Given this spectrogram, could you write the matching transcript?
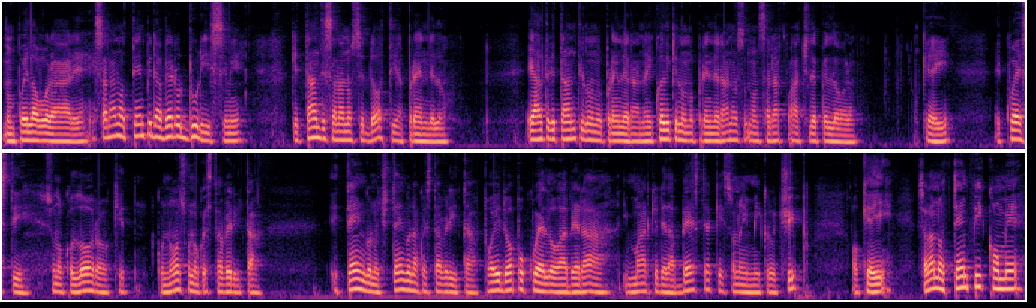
non puoi lavorare. E saranno tempi davvero durissimi che tanti saranno sedotti a prenderlo e altri tanti non lo prenderanno e quelli che non lo prenderanno non sarà facile per loro. Ok? E questi sono coloro che conoscono questa verità e tengono, ci tengono a questa verità. Poi dopo quello avverrà il marchio della bestia che sono i microchip, ok? Saranno tempi come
